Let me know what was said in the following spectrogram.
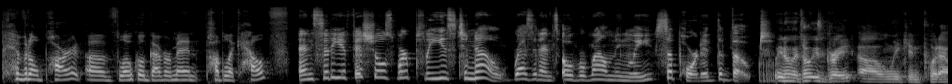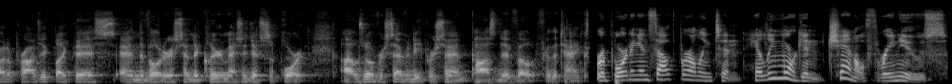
pivotal part of local government public health. And city officials were pleased to know residents overwhelmingly supported the vote. You know, it's always great uh, when we can put out a project like this and the voters send a clear message of support. Uh, it was over 70% positive vote for the tanks. Reporting in South Burlington, Haley Morgan, Channel 3 News.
